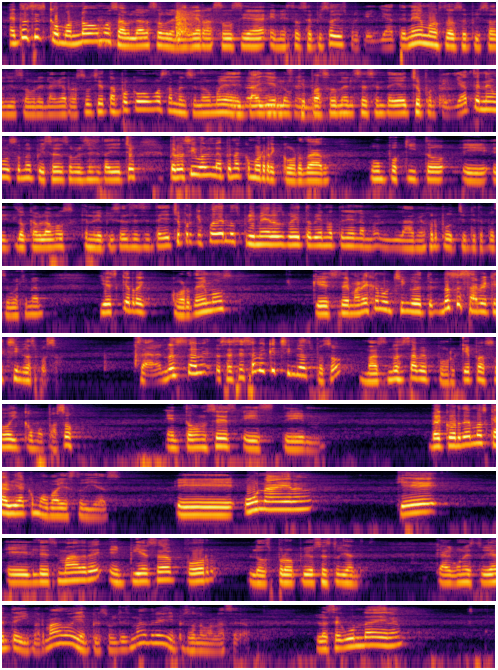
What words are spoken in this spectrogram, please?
Entonces, como no vamos a hablar sobre la guerra sucia en estos episodios, porque ya tenemos dos episodios sobre la guerra sucia, tampoco vamos a mencionar muy a detalle lo que pasó en el 68, porque ya tenemos un episodio sobre el 68, pero sí vale la pena como recordar un poquito eh, lo que hablamos en el episodio del 68, porque fue de los primeros, güey, todavía no tenía la, la mejor producción que te puedes imaginar. Y es que recordemos que se manejan un chingo de... No se sabe qué chingos pasó. O sea, no se sabe, o sea, se sabe qué chingados pasó, más no se sabe por qué pasó y cómo pasó. Entonces, este, recordemos que había como varias teorías. Eh, una era que el desmadre empieza por los propios estudiantes. Que algún estudiante iba armado y empezó el desmadre y empezó la balacera. La segunda era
